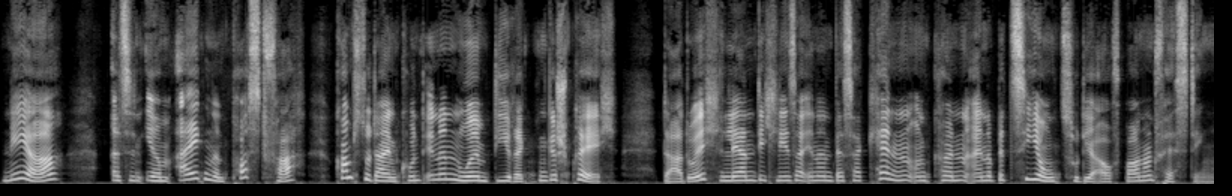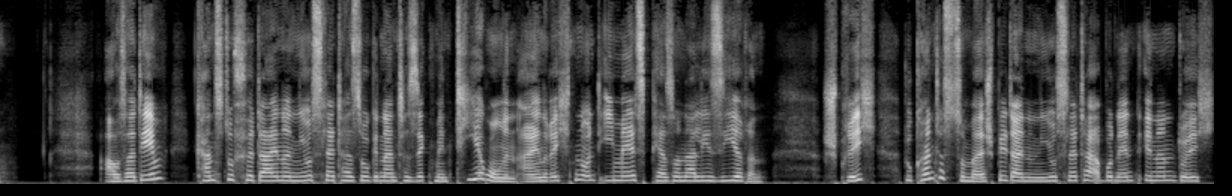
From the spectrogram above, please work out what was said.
Näher als in ihrem eigenen Postfach kommst du deinen Kundinnen nur im direkten Gespräch. Dadurch lernen dich Leserinnen besser kennen und können eine Beziehung zu dir aufbauen und festigen. Außerdem kannst du für deine Newsletter sogenannte Segmentierungen einrichten und E-Mails personalisieren. Sprich, du könntest zum Beispiel deine Newsletter-AbonnentInnen durch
